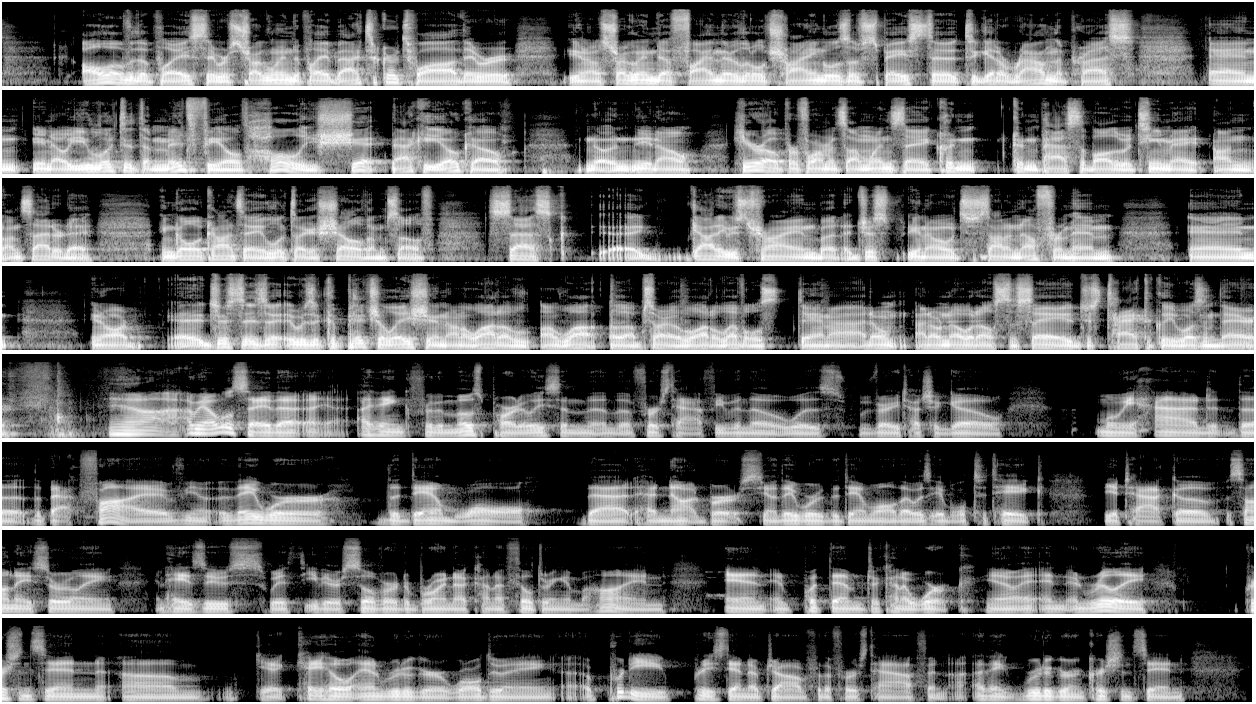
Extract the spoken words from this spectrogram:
all over the place. They were struggling to play back to Courtois. They were, you know, struggling to find their little triangles of space to to get around the press. And you know, you looked at the midfield. Holy shit, Bakayoko, no, you know, hero performance on Wednesday. Couldn't couldn't pass the ball to a teammate on on Saturday. And N'Golo Kante looked like a shell of himself. Cesc uh, God, he was trying, but just you know, it's just not enough from him. And you know, our, it just is a, it was a capitulation on a lot of a lot. Uh, I'm sorry, a lot of levels, Dan. I, I don't I don't know what else to say. It just tactically wasn't there. Yeah, I mean, I will say that uh, I, think for the most part, at least in the, the first half, even though it was very touch and go, when we had the the back five, you know, they were the damn wall that had not burst. You know, they were the damn wall that was able to take the attack of Sane, Sterling, and Jesus with either Silva or De Bruyne kind of filtering in behind and and put them to kind of work. You know, and and really Christensen, um, Cahill, and Rudiger were all doing a pretty pretty stand up job for the first half, and I think Rudiger and Christensen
